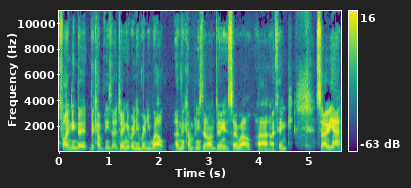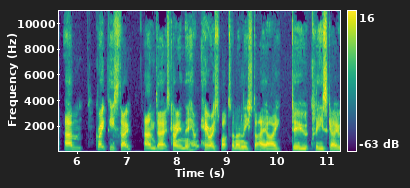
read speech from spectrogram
finding the, the companies that are doing it really really well and the companies that aren't doing it so well. Uh, I think so. Yeah, um, great piece though, and uh, it's currently in the hero spot on Unleash.ai. Do please go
